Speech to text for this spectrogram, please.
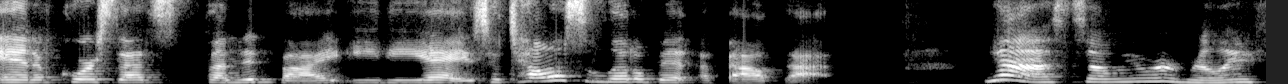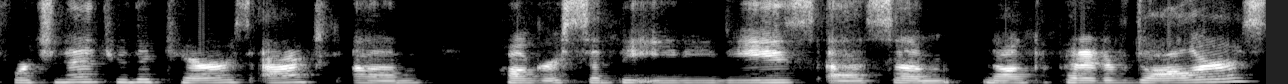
And of course, that's funded by EDA. So, tell us a little bit about that. Yeah, so we were really fortunate through the CARES Act. Um, Congress sent the EDDs uh, some non competitive dollars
